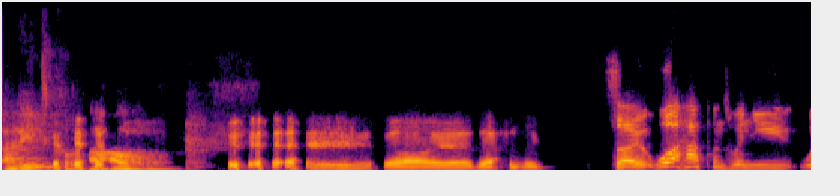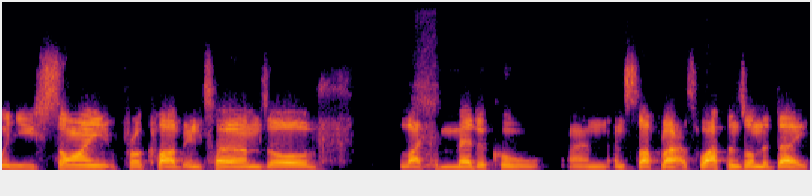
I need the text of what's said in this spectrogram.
I need to cut that out. oh yeah, definitely. So what happens when you when you sign for a club in terms of like medical and, and stuff like that? So what happens on the day?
